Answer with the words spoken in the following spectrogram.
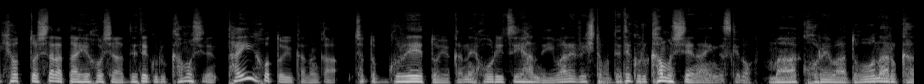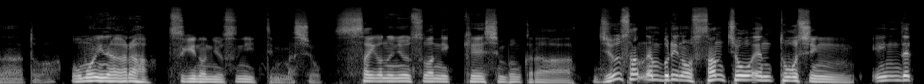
ひょっとしたら逮捕者出てくるかもしれん。逮捕というかなんか、ちょっとグレーというかね、法律違反で言われる人も出てくるかもしれないんですけど、まあこれはどうなるかなと思いながら、次のニュースに行ってみましょう。最後のニュースは日経新聞から、13年ぶりの3兆円投信、インデッ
